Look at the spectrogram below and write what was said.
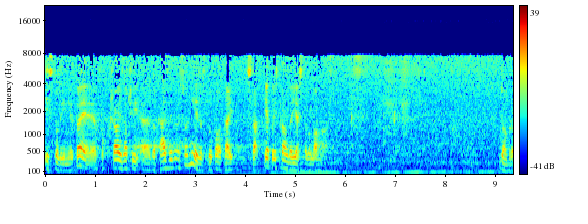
istu liniju. To je pokušao znači, e, dokazati da se on nije zastupao taj stav. Iako je ispravno da jeste, Allah Dobro.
